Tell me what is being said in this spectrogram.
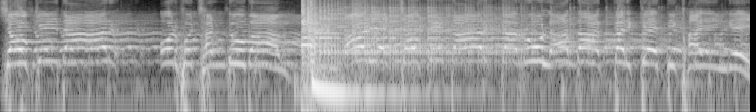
चौकीदार उर्फ़ झंडू बाम। और ये चौकीदार का रोल अदा करके दिखाएँगे।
